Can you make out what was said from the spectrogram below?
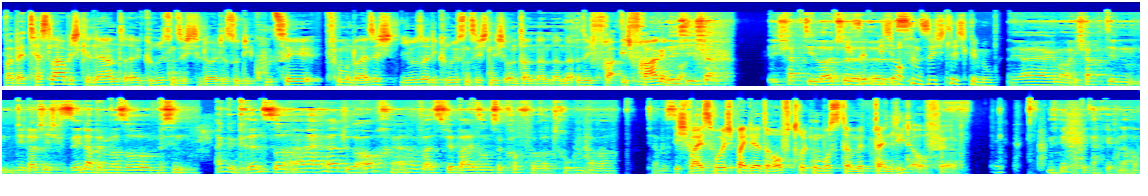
weil bei Tesla habe ich gelernt, äh, grüßen sich die Leute. So die QC35-User, die grüßen sich nicht untereinander. Ne? Also ich, fra ich frage nur. Ich, ich habe die Leute. Die sind äh, nicht das- offensichtlich genug. Ja, ja, genau. Ich habe die Leute, die ich gesehen habe, immer so ein bisschen angegrinst, so, ah ja, du auch, ja, weil wir beide so unsere Kopfhörer trugen, aber Ich weiß, wo ich bei dir draufdrücken muss, damit dein Lied aufhört. ja, genau.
